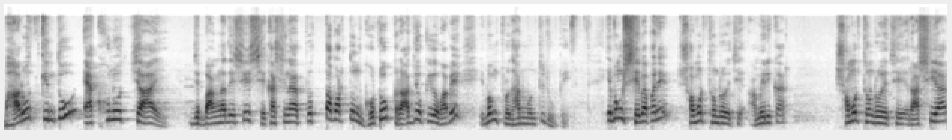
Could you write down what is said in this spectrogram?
ভারত কিন্তু এখনও চায় যে বাংলাদেশে শেখ হাসিনার প্রত্যাবর্তন ঘটুক রাজকীয়ভাবে এবং প্রধানমন্ত্রী রূপে। এবং সে ব্যাপারে সমর্থন রয়েছে আমেরিকার, সমর্থন রয়েছে রাশিয়ার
